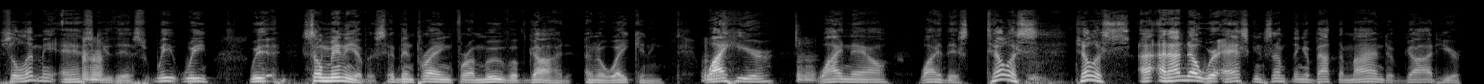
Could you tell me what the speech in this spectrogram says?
So let me ask uh-huh. you this: we we we so many of us have been praying for a move of God, an awakening. Why here? Why now? Why this? Tell us. Tell us, and I know we're asking something about the mind of God here,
